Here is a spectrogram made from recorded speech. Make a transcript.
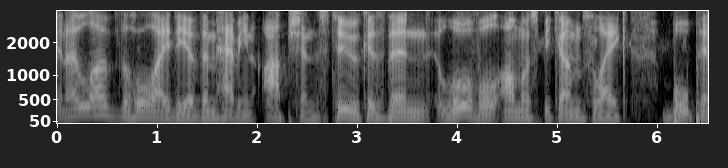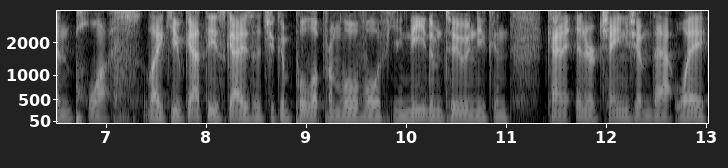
And I love the whole idea of them having options too, because then Louisville almost becomes like bullpen plus. Like you've got these guys that you can pull up from Louisville if you need them to, and you can kind of interchange them that way.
